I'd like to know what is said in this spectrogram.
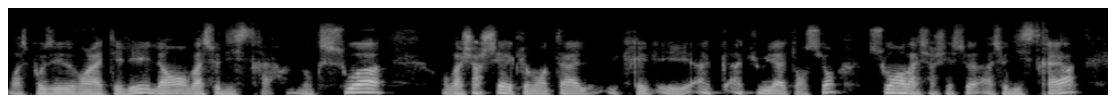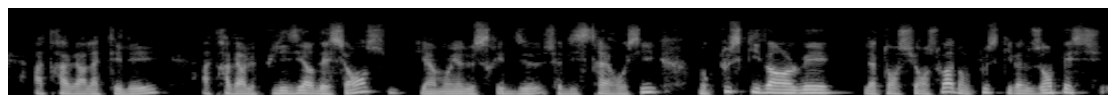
On va se poser devant la télé. Là, on va se distraire. Donc, soit on va chercher avec le mental et, accumuler l'attention, soit on va chercher à se distraire à travers la télé, à travers le plaisir d'essence, qui est un moyen de se, distraire aussi. Donc tout ce qui va enlever l'attention en soi, donc tout ce qui va nous empêcher,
